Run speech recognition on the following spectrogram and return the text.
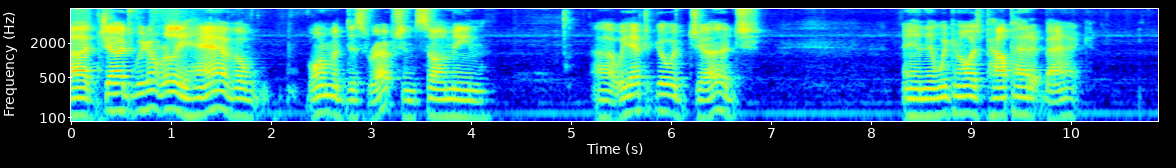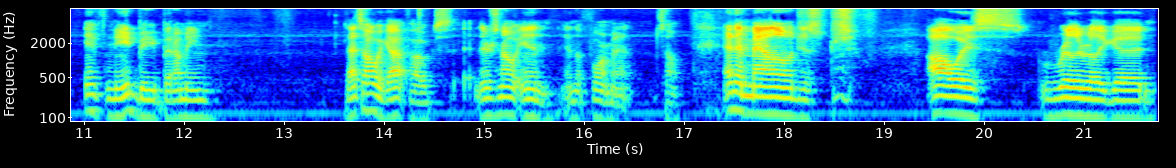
Uh, Judge, we don't really have a form of disruption, so I mean, uh, we have to go with Judge, and then we can always palpat it back if need be. But I mean, that's all we got, folks. There's no in in the format. So, and then Mallow just always really really good.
